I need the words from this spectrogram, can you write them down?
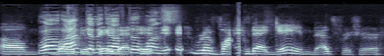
Um, Well, I I'm gonna go that after the it- ones- It, it revived that game, that's for sure.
